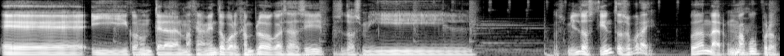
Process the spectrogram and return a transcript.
Eh, y con un tera de almacenamiento, por ejemplo, o cosas así, pues 2000. 2200 o por ahí. Puede andar, un. MacBook Pro.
